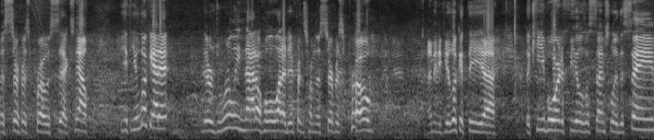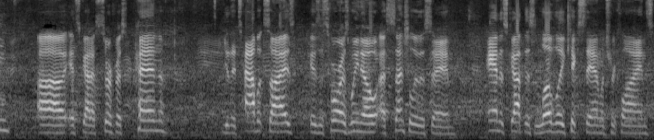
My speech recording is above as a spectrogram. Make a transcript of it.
the Surface Pro 6. Now, if you look at it, there's really not a whole lot of difference from the Surface Pro. I mean, if you look at the, uh, the keyboard, it feels essentially the same. Uh, it's got a Surface Pen. The tablet size is, as far as we know, essentially the same. And it's got this lovely kickstand which reclines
